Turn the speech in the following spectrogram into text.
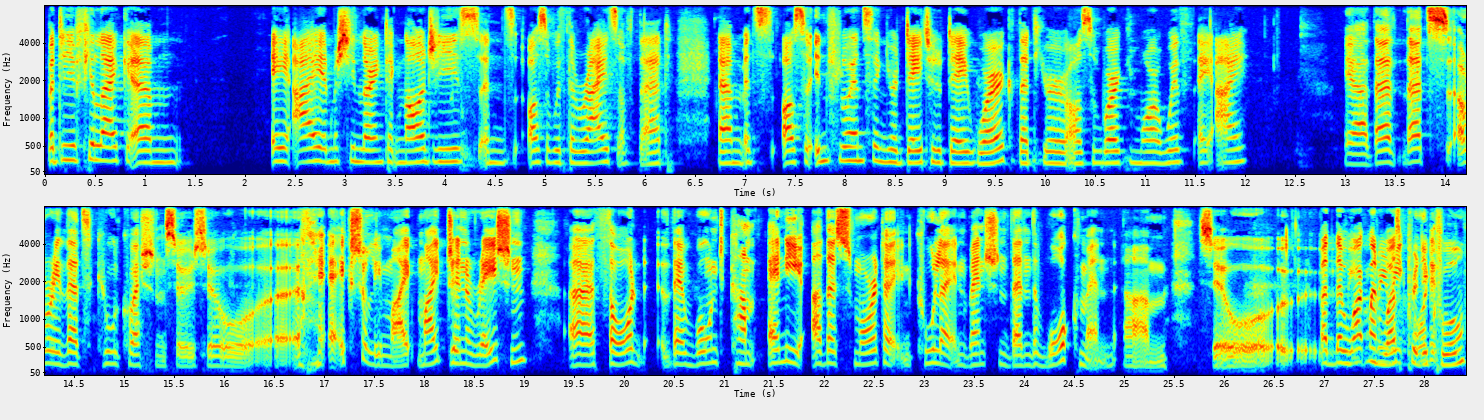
but do you feel like um, AI and machine learning technologies, and also with the rise of that, um, it's also influencing your day to day work that you're also working more with AI? Yeah, that that's already that's a cool question. So so uh, actually, my my generation uh, thought there won't come any other smarter and cooler invention than the Walkman. Um, so, but the Walkman we, we was pretty cool.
